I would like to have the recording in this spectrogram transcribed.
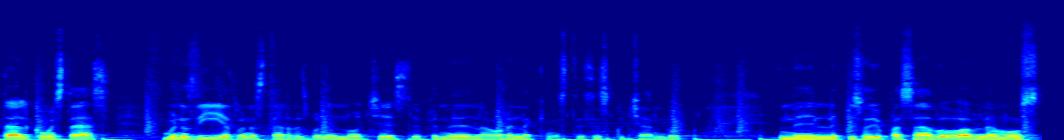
Tal? ¿Cómo estás? Buenos días, buenas tardes, buenas noches, depende de la hora en la que me estés escuchando. En el episodio pasado hablamos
